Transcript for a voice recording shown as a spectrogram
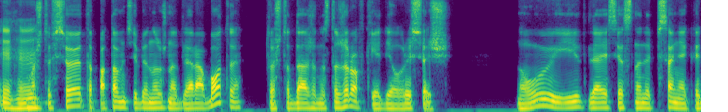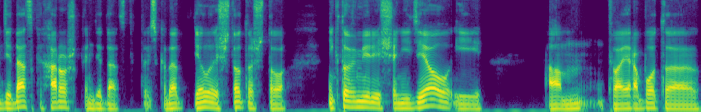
Uh-huh. Потому что все это потом тебе нужно для работы, то, что даже на стажировке я делал research. Ну и для, естественно, написания кандидатской, хорошей кандидатской. То есть когда ты делаешь что-то, что никто в мире еще не делал, и эм, твоя работа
